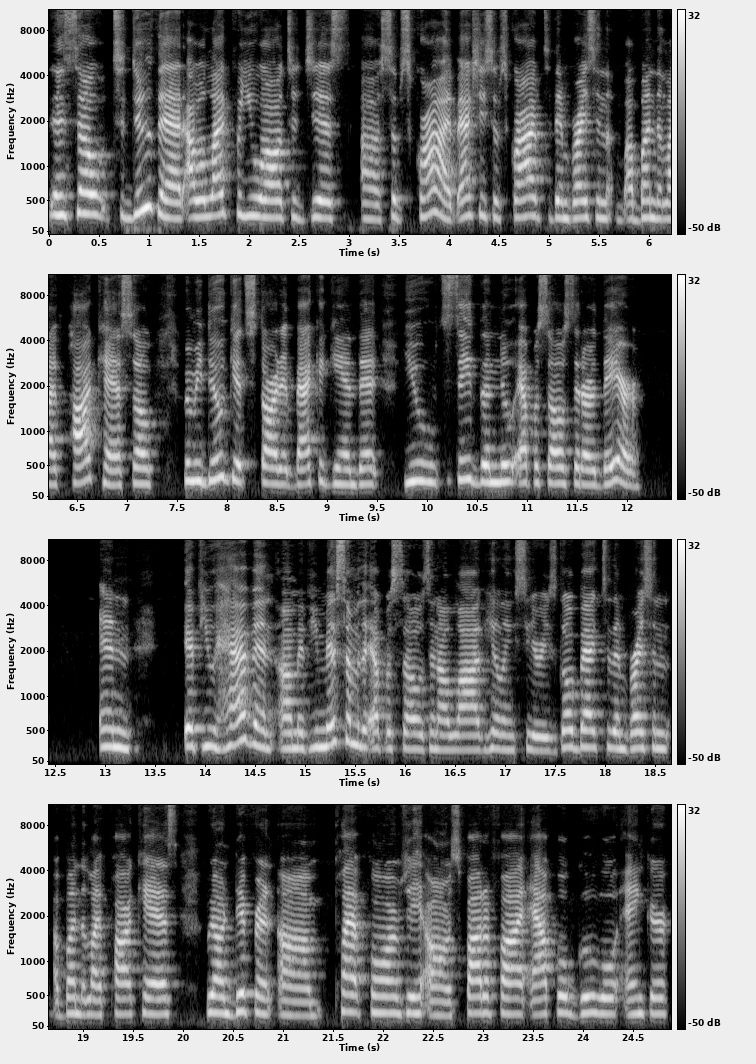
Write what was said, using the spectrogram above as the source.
And so, to do that, I would like for you all to just uh, subscribe, actually, subscribe to the Embracing Abundant Life podcast. So, when we do get started back again, that you see the new episodes that are there. And if you haven't, um, if you missed some of the episodes in our live healing series, go back to the Embracing Abundant Life podcast. We're on different um, platforms. We are on Spotify, Apple, Google, Anchor,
